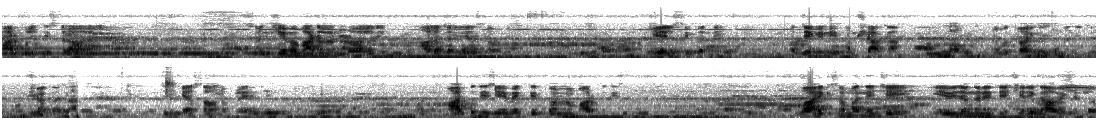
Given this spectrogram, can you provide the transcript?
మార్పులు తీసుకురావాలని సంక్షేమ బాటలో నడవాలని ఆలోచన చేస్తూ ఉన్నాం. జైలు సిబ్బంది ప్రత్యేకంగా హోంశాఖ ప్రభుత్వానికి సంబంధించిన హోంశాఖ చేస్తూ ఉన్న ప్రయత్నం. మార్పు తీసే వ్యక్తిత్వంలో మార్పు తీసుకుంది వారికి సంబంధించి ఏ విధంగానైతే క్షణిక ఆవేశంలో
